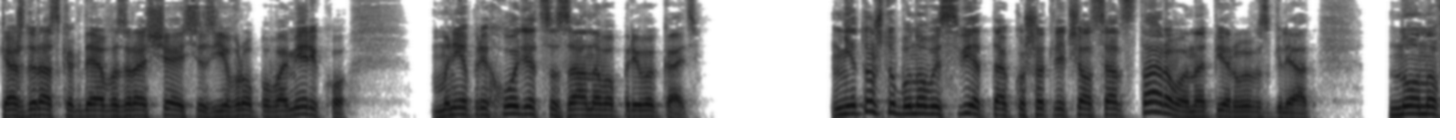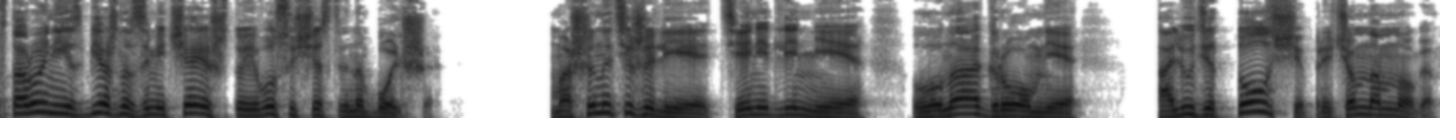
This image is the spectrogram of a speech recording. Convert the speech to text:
Каждый раз, когда я возвращаюсь из Европы в Америку, мне приходится заново привыкать. Не то чтобы новый свет так уж отличался от старого, на первый взгляд, но на второй неизбежно замечаешь, что его существенно больше. Машины тяжелее, тени длиннее, луна огромнее, а люди толще, причем намного.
